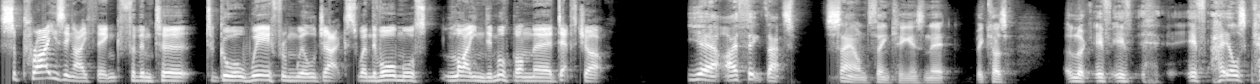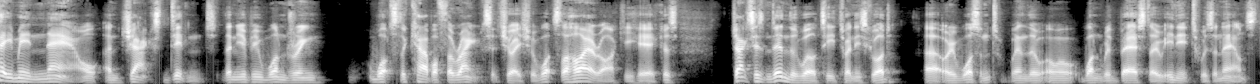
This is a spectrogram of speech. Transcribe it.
surprising, I think, for them to to go away from Will Jacks when they've almost lined him up on their depth chart. Yeah, I think that's sound thinking, isn't it? Because look, if if if Hales came in now and Jacks didn't, then you'd be wondering what's the cab off the rank situation? What's the hierarchy here? Because Jacks isn't in the World T20 squad, uh, or he wasn't when the uh, one with Bairstow in it was announced.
